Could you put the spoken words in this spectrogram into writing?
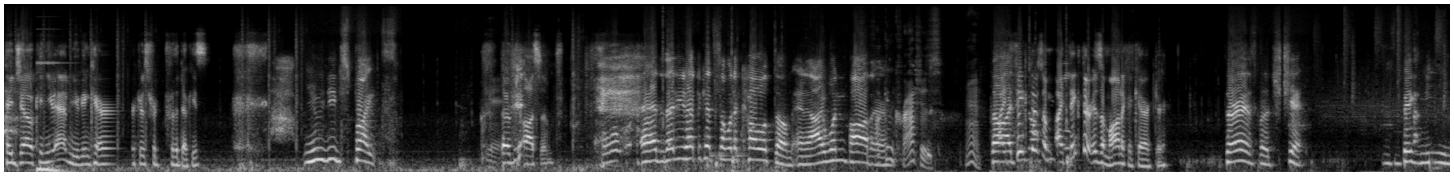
Hey Joe, can you add Mugen characters for for the Dookies? you need sprites, Yeah. That'd be awesome. and then you'd have to get someone to code them, and I wouldn't bother. Fucking crashes. Yeah. No, I, I think do there's a I think there is a Monika character. There is, but it's shit. It's big mean.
